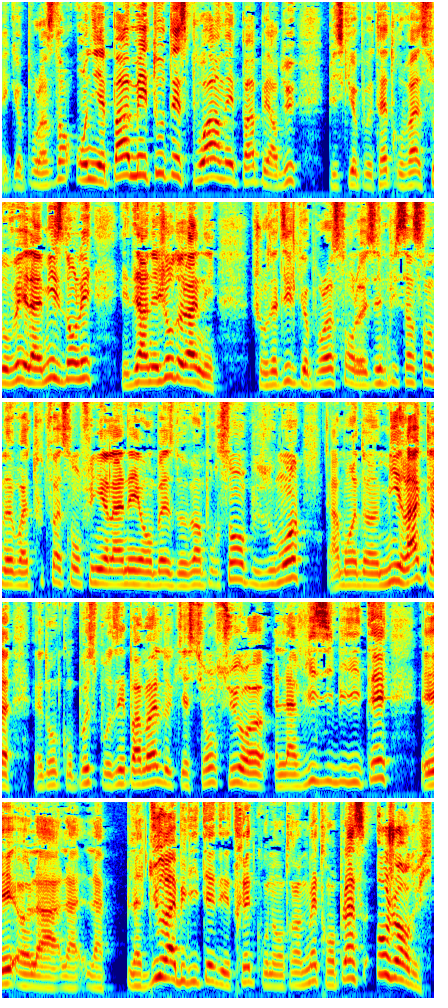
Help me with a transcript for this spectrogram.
et que pour l'instant on n'y est pas, mais tout espoir n'est pas perdu puisque peut-être on va sauver la mise dans les, derniers jours de l'année. Chose est-il que pour l'instant le S&P 500 devrait de toute façon finir l'année en baisse de 20% plus ou moins, à moins d'un miracle. Et donc on peut se poser pas mal de questions sur euh, la visibilité et euh, la, la, la la durabilité des trades qu'on est en train de mettre en place aujourd'hui.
